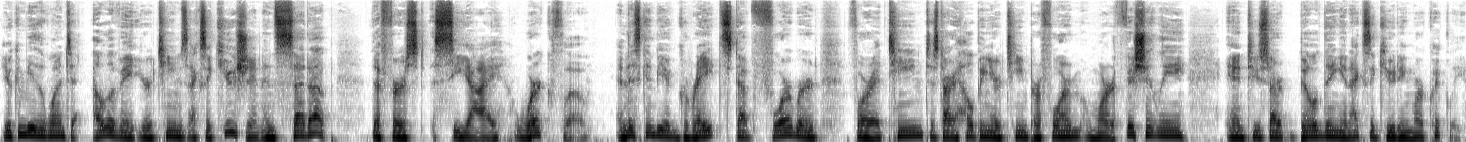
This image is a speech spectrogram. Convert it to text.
You can be the one to elevate your team's execution and set up the first CI workflow. And this can be a great step forward for a team to start helping your team perform more efficiently and to start building and executing more quickly.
